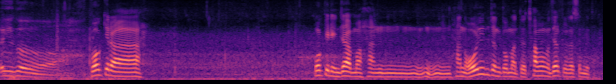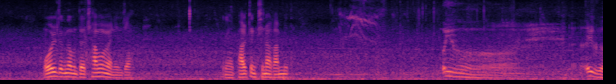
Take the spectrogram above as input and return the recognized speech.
어이구 꽃기라 꽃길이 이제 뭐 한, 한 5일 정도만 더 참으면 될 것 같습니다. 5일 정도만 더 참으면 이제 그냥 발등 지나갑니다. 어이구, 어이구.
